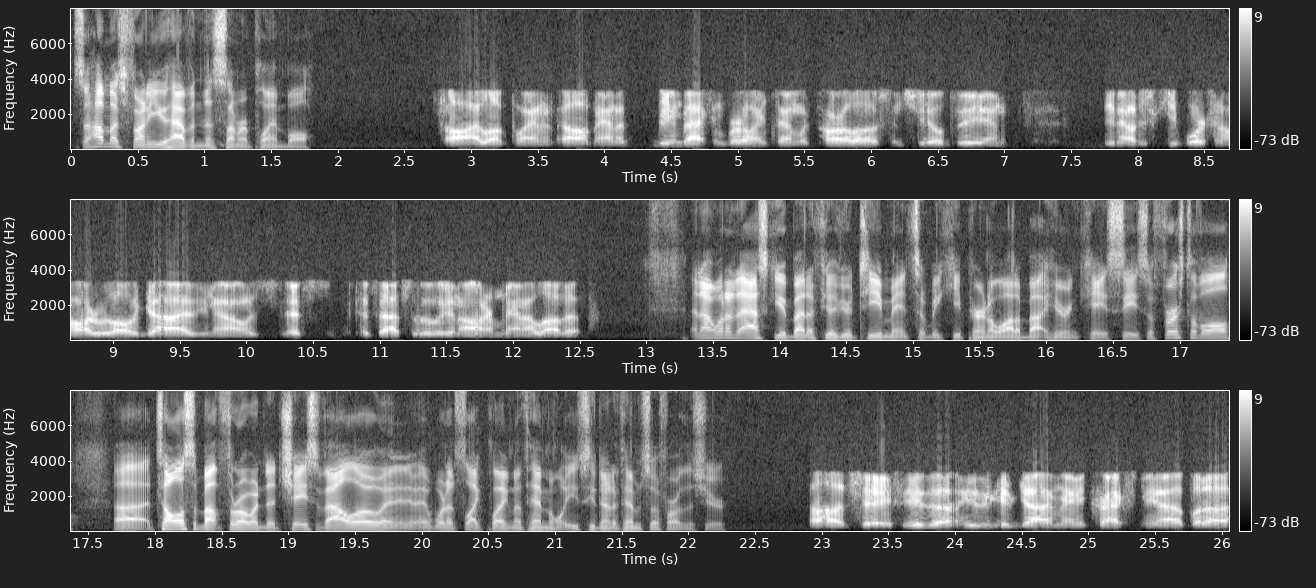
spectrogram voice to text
So, how much fun are you having this summer playing ball? Oh, I love playing. Oh man, being back in Burlington with Carlos and Shieldsy, and you know, just keep working hard with all the guys. You know, it's it's it's absolutely an honor, man. I love it. And I wanted to ask you about a few of your teammates that we keep hearing a lot about here in KC. So, first of all, uh, tell us about throwing to Chase Vallot and, and what it's like playing with him and what you've seen out of him so far this year. Uh, Chase, he's a he's a good guy, man. He cracks me up, but uh,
